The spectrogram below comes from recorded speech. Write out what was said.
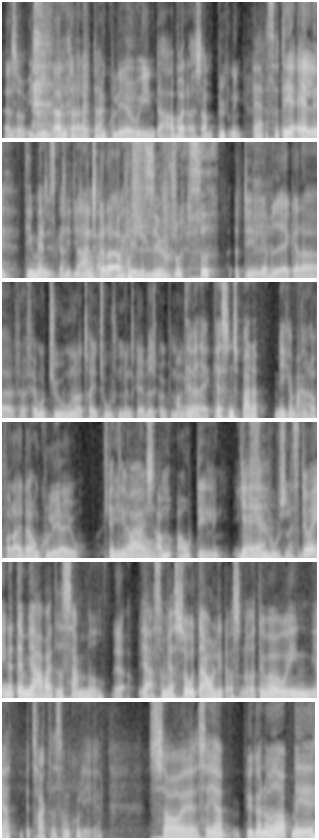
Altså i min verden, der, der er en kollega jo en, der arbejder i samme bygning. ja, så det er alle de mennesker, det er de der mennesker, der er på hele sygehuset. Og det, jeg ved ikke, er der 2500, 3000 mennesker? Jeg ved sgu ikke, hvor mange Det der ved jeg ikke. Jeg synes bare, der er mega mange. Og for dig, der er jo en kollega jo. Ja, en, det der var i jo- samme afdeling Ja, på ja. sygehuset. Altså, det var en af dem, jeg arbejdede sammen med. ja, Ja, som jeg så dagligt og sådan noget. Det var jo en, jeg betragtede som kollega. Så, øh, så jeg bygger noget op med,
